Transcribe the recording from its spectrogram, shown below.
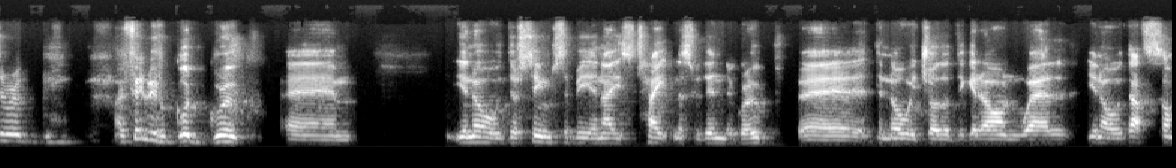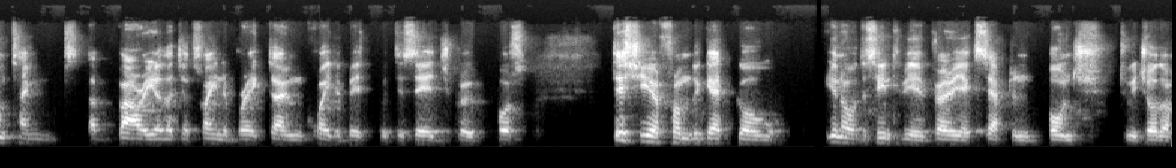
there are I feel we have a good group. Um, you know, there seems to be a nice tightness within the group. Uh, to know each other, to get on well. You know, that's sometimes a barrier that you're trying to break down quite a bit with this age group. But this year, from the get go, you know, there seem to be a very accepting bunch to each other.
